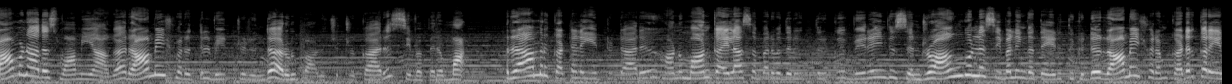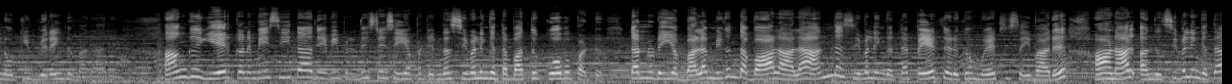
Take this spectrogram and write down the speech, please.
ராமநாத சுவாமியாக ராமேஸ்வரத்தில் வீற்றிருந்து அருள் பாலிச்சிட்டு இருக்காரு சிவபெருமான். ராமர் கட்டளையிட்டுட்டாரு. ஹனுமான் கைலாச பர்வதத்திற்கு விரைந்து சென்று அங்குள்ள சிவலிங்கத்தை எடுத்துக்கிட்டு ராமேஸ்வரம் கடற்கரையை நோக்கி விரைந்து வராரு. அங்கு ஏற்கனவே சீதாதேவி பிரதிஷ்டை செய்யப்பட்டிருந்த சிவலிங்கத்தை பார்த்து கோபப்பட்டு தன்னுடைய பலம் மிகுந்த வாளால அந்த சிவலிங்கத்தை பெயர்த்தெடுக்க முயற்சி செய்வாரு. ஆனால் அந்த சிவலிங்கத்தை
